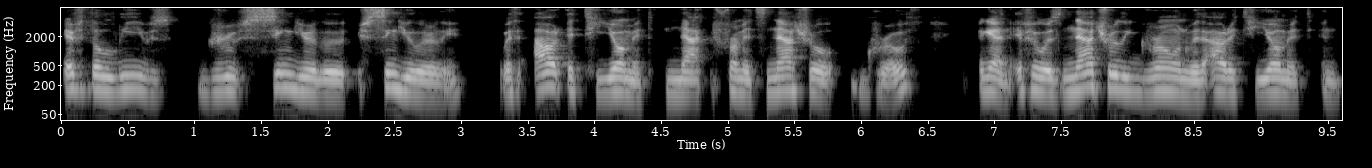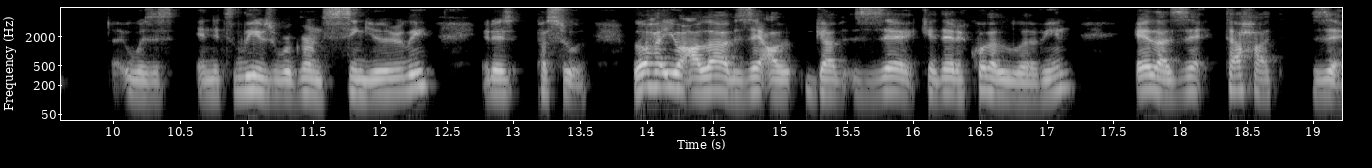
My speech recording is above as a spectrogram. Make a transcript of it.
If the leaves grew singular, singularly without a tiyomit nat- from its natural growth. Again, if it was naturally grown without a tiyomit and it was and its leaves were grown singularly, it is pasul. לא היו עליו זה על גב זה כדרך כל הלולבים, אלא זה תחת זה.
